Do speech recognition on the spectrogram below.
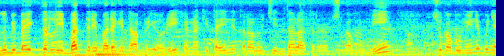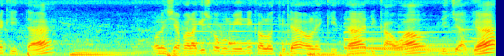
lebih baik terlibat daripada kita a priori karena kita ini terlalu cinta lah terhadap Sukabumi. Sukabumi ini punya kita. Oleh siapa lagi Sukabumi ini kalau tidak oleh kita dikawal dijaga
